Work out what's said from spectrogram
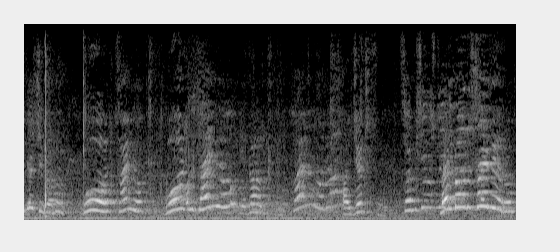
Bir daha çek aga. Gol. Saymıyor. Gol. Abi saymıyor. Yedi altı. Saymıyor aga. Sayacaksın. Sen bir şey göster. Ben onu saymıyorum.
